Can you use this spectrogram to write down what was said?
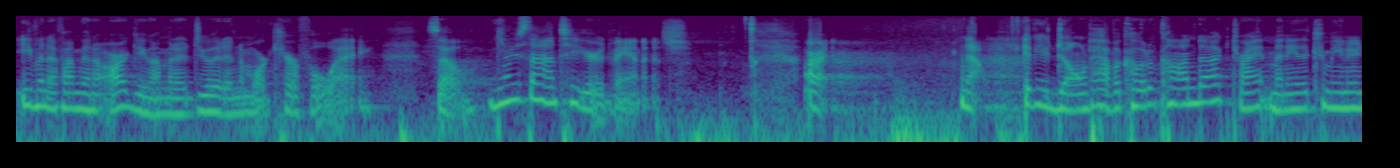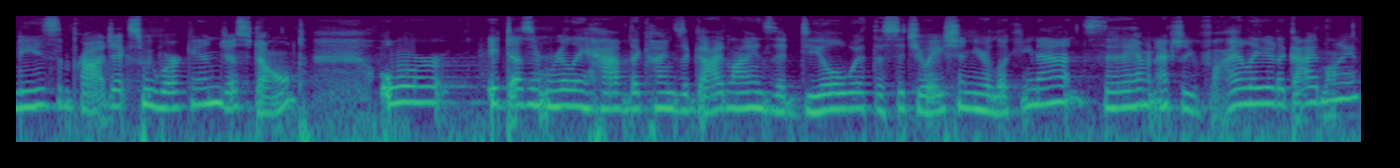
even if I'm going to argue, I'm going to do it in a more careful way. So use that to your advantage. All right. Now, if you don't have a code of conduct, right, many of the communities and projects we work in just don't, or it doesn't really have the kinds of guidelines that deal with the situation you're looking at, so they haven't actually violated a guideline,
